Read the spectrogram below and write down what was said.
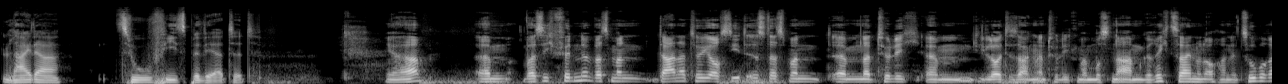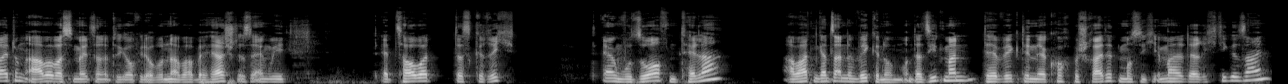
Leider zu fies bewertet. Ja, ähm, was ich finde, was man da natürlich auch sieht, ist, dass man ähm, natürlich, ähm, die Leute sagen natürlich, man muss nah am Gericht sein und auch an der Zubereitung, aber was Melzer natürlich auch wieder wunderbar beherrscht, ist irgendwie, er zaubert das Gericht irgendwo so auf den Teller, aber hat einen ganz anderen Weg genommen. Und da sieht man, der Weg, den der Koch beschreitet, muss nicht immer der richtige sein.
